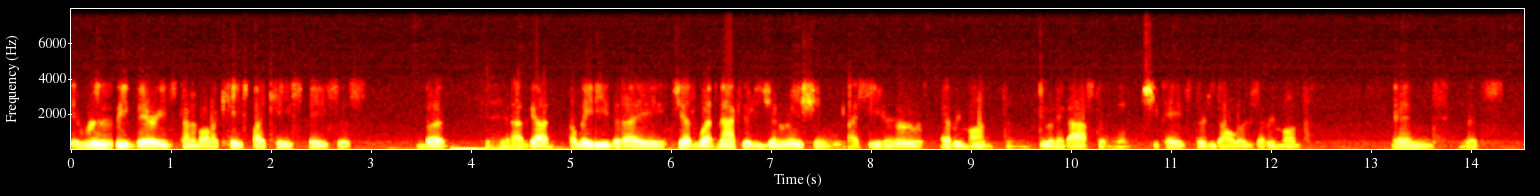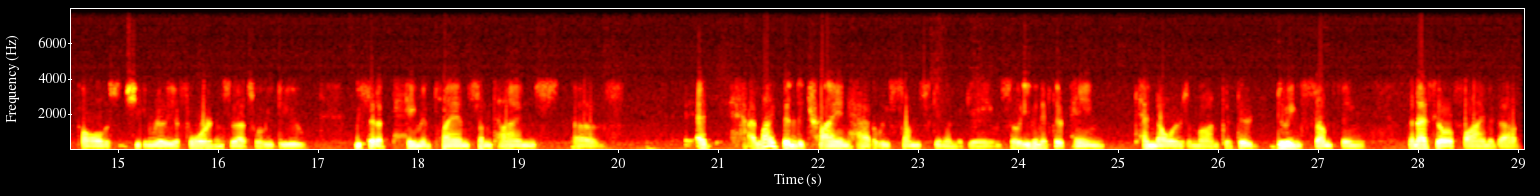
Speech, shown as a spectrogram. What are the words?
it really varies kind of on a case by case basis. But I've got a lady that I, she has wet macular degeneration. I see her every month and do an Avastin, and she pays $30 every month. And that's all she can really afford, and so that's what we do. We set up payment plans sometimes of at, I'd like them to try and have at least some skin in the game. So even if they're paying ten dollars a month, if they're doing something, then I feel fine about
